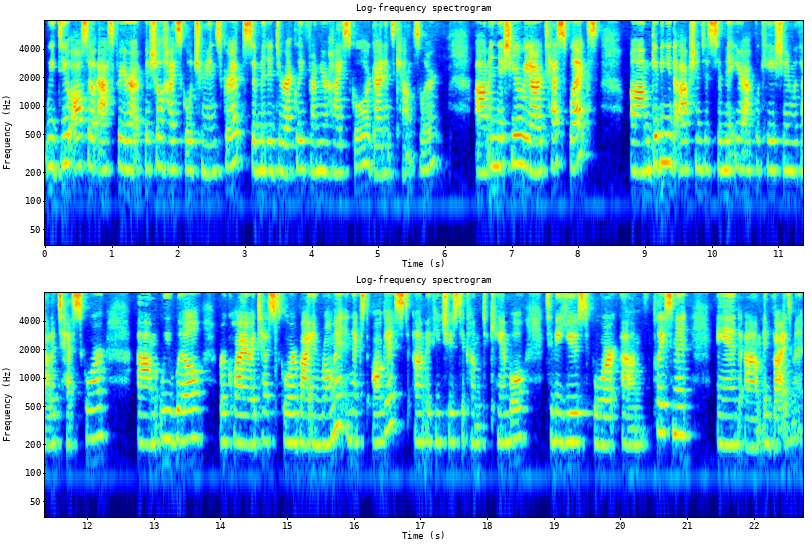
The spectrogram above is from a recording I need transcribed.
We do also ask for your official high school transcript submitted directly from your high school or guidance counselor. Um, and this year we are Test Flex, um, giving you the option to submit your application without a test score. Um, we will require a test score by enrollment next August um, if you choose to come to Campbell to be used for um, placement and um, advisement.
